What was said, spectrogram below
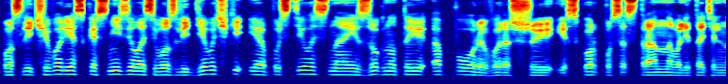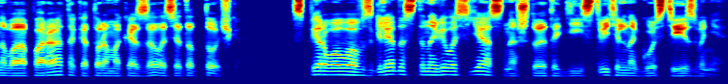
после чего резко снизилась возле девочки и опустилась на изогнутые опоры, выросшие из корпуса странного летательного аппарата, которым оказалась эта точка. С первого взгляда становилось ясно, что это действительно гости извне.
